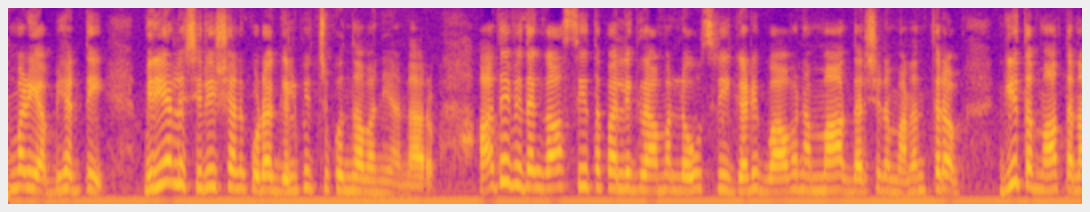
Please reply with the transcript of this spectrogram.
ఉమ్మడి అభ్యర్థి మిరియాల శిరీషను కూడా గెలిపించుకుందామని అన్నారు. అదేవిధంగా సీతపల్లి గ్రామంలో శ్రీ గడి భావనమ్మ దర్శనం అనంతరం గీతమ్మ తన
